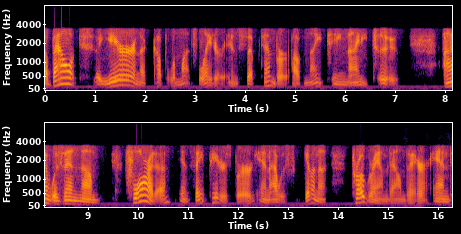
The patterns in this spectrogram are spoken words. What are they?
about a year and a couple of months later, in September of 1992, I was in um, Florida, in St. Petersburg, and I was given a program down there. And,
